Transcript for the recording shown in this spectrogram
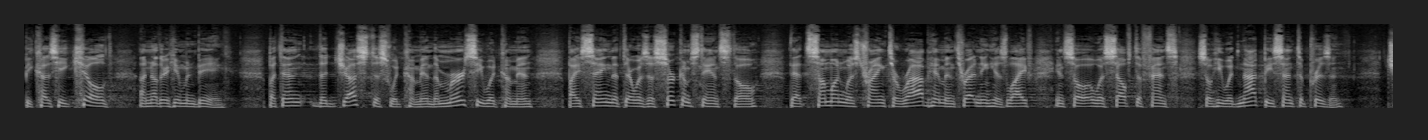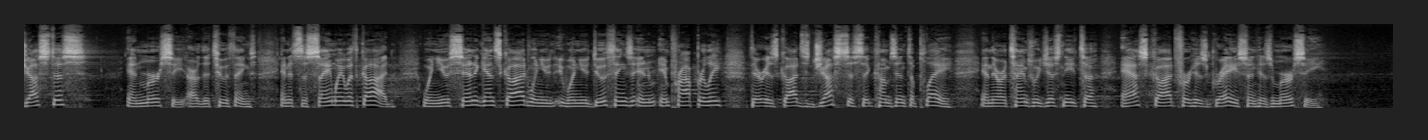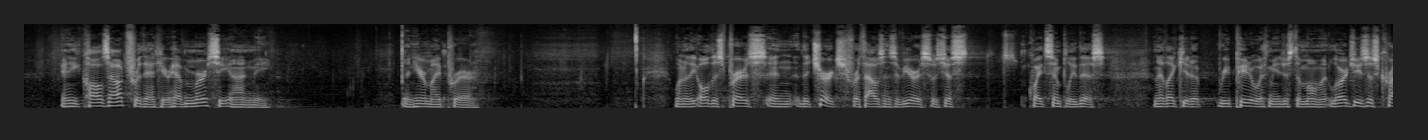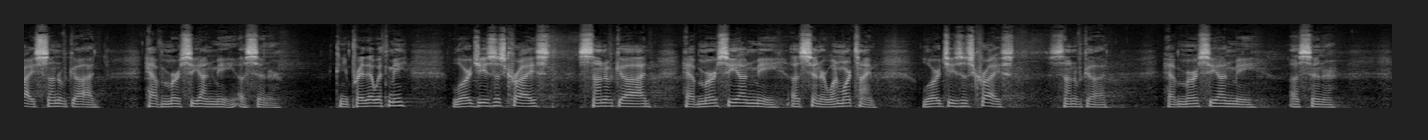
because he killed another human being. But then the justice would come in, the mercy would come in by saying that there was a circumstance, though, that someone was trying to rob him and threatening his life, and so it was self defense, so he would not be sent to prison. Justice and mercy are the two things. And it's the same way with God. When you sin against God, when you, when you do things in, improperly, there is God's justice that comes into play. And there are times we just need to ask God for His grace and His mercy. And He calls out for that here have mercy on me. And hear my prayer. One of the oldest prayers in the church for thousands of years was just quite simply this and I'd like you to repeat it with me in just a moment. Lord Jesus Christ, Son of God, have mercy on me, a sinner. Can you pray that with me? Lord Jesus Christ, Son of God, have mercy on me, a sinner. One more time. Lord Jesus Christ, Son of God, have mercy on me, a sinner.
